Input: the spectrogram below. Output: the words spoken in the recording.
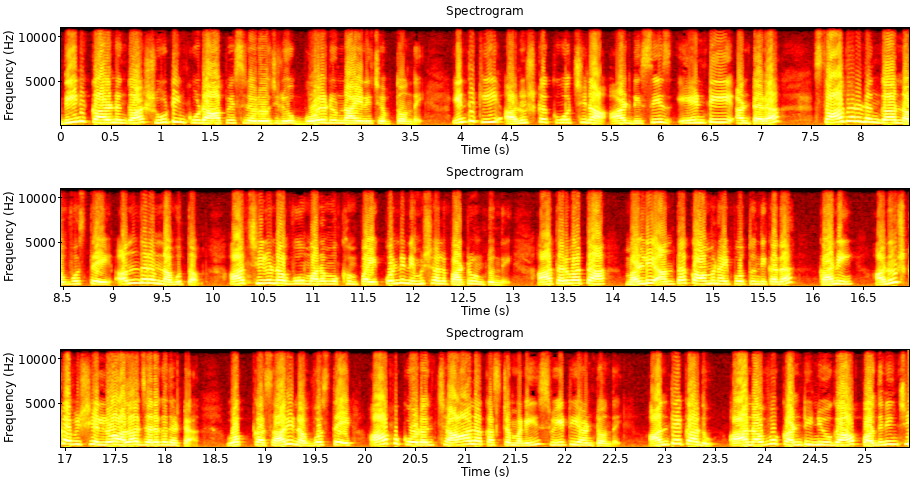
దీని కారణంగా షూటింగ్ కూడా ఆపేసిన రోజులు బోలెడున్నాయని చెబుతోంది. ఇంతకీ అనుష్కకు వచ్చిన ఆ డిసీజ్ ఏంటి అంటారా? సాధారణంగా నవ్వొస్తే అందరం నవ్వుతాం. ఆ చిరునవ్వు మన ముఖంపై కొన్ని నిమిషాల పాటు ఉంటుంది. ఆ తర్వాత మళ్ళీ అంతా కామన్ అయిపోతుంది కదా? కానీ అనుష్క విషయంలో అలా జరగదట. ఒక్కసారి నవ్వొస్తే ఆపుకోవడం చాలా కష్టమని స్వీటీ అంటోంది. అంతేకాదు ఆ నవ్వు కంటిన్యూగా పది నుంచి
